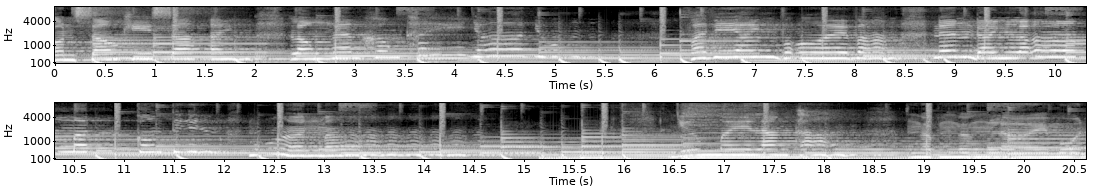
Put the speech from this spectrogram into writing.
Còn sau khi xa anh, lòng em không thấy nhớ nhung. Phải vì anh vội vàng, nên đành lỡ mất con tim muôn màng. Như mây lang thang, ngập ngừng lời muốn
